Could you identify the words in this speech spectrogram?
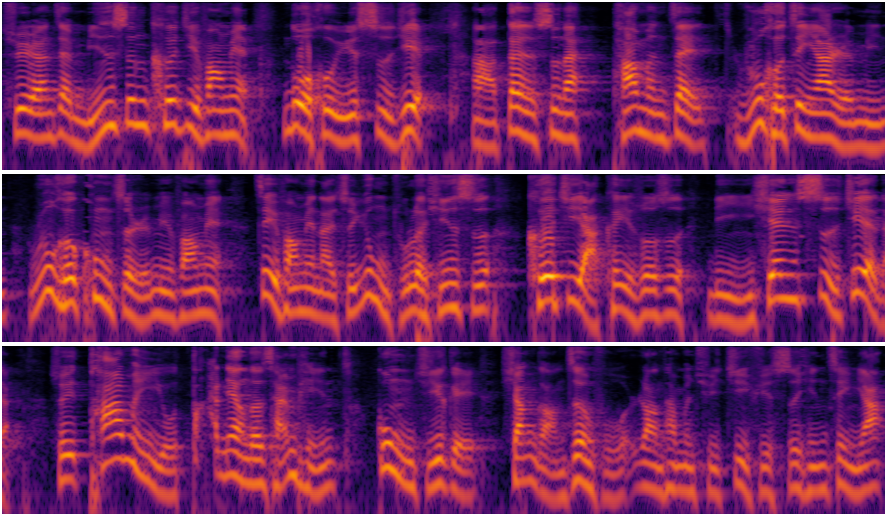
虽然在民生科技方面落后于世界啊，但是呢，他们在如何镇压人民、如何控制人民方面，这方面呢是用足了心思，科技啊可以说是领先世界的。所以他们有大量的产品供给给香港政府，让他们去继续实行镇压。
